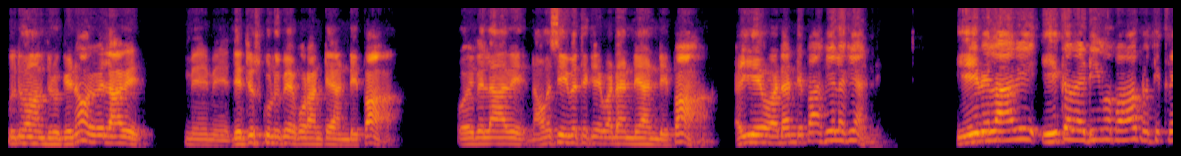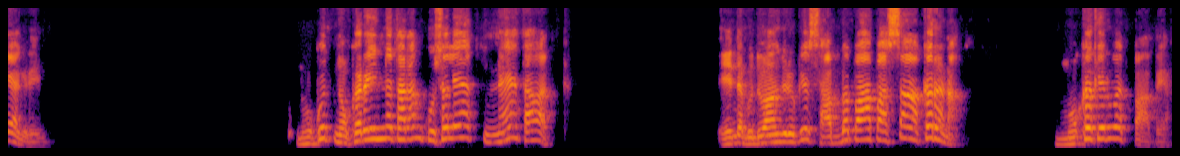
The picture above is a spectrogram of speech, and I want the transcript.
බුදුහාමුදුරු කියනවා ওই වෙලාවේ මේ මේ දෙතිස් කුණුපේ කොරන්ට යන්න එපා. ওই වෙලාවේ නවසීවතකේ වඩන්න යන්න එපා. ඇයි ඒ වඩන්න එපා කියලා කියන්නේ? ඒ වෙලාවේ ඒක වැඩිම පවා ප්‍රතික්‍රියා කරන්නේ. මොකුත් නොකර ඉන්න තරම් කුසලයක් නැහැ තවත්. එහෙනම් බුදුහාමුදුරුවෝ සබ්බ පාපස්සා අකරණ. මොක කෙරුවත් පාපයක්.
